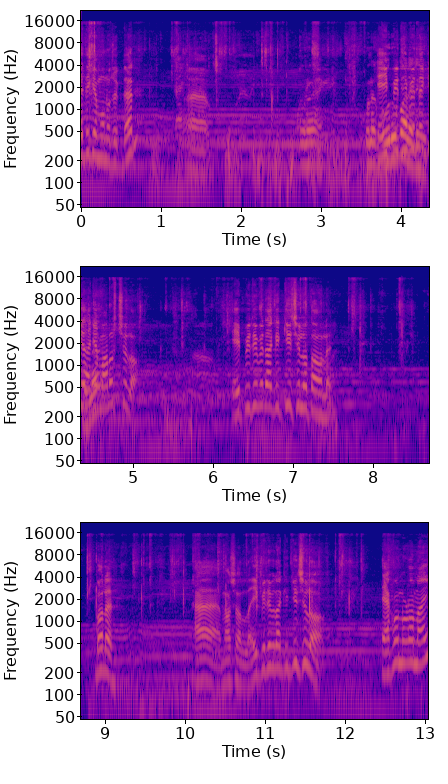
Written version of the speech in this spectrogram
এদিকে মনোযোগ দেন। এই পৃথিবীতে কি আগে মানুষ ছিল? এই পৃথিবীতে আগে কি ছিল তাহলে? বলেন। হ্যাঁ মাশাল্লাহ এই পৃথিবীতে আগে কি ছিল? এখন ওরা নাই।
